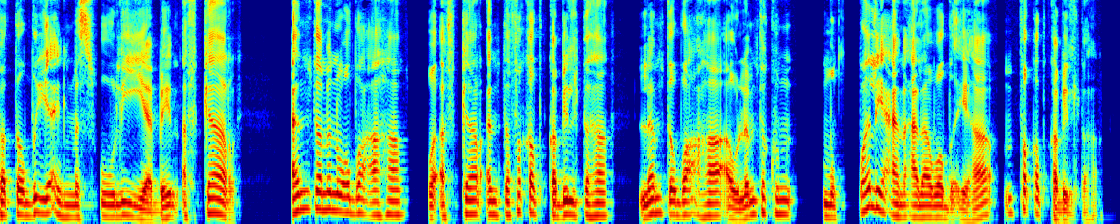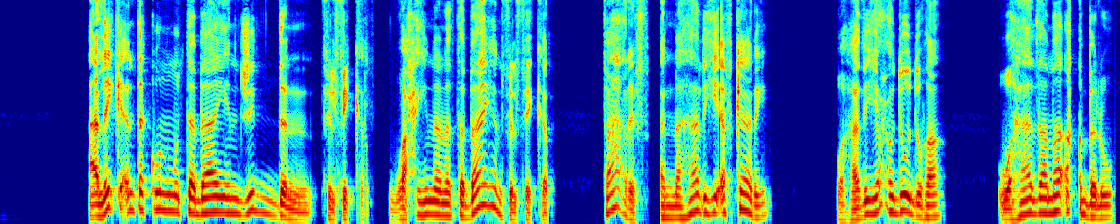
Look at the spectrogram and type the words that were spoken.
فتضيع المسؤولية بين أفكار أنت من وضعها وأفكار أنت فقط قبلتها لم تضعها أو لم تكن مطلعا على وضعها فقط قبلتها. عليك أن تكون متباين جدا في الفكر وحين نتباين في الفكر فاعرف أن هذه أفكاري وهذه حدودها وهذا ما أقبله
